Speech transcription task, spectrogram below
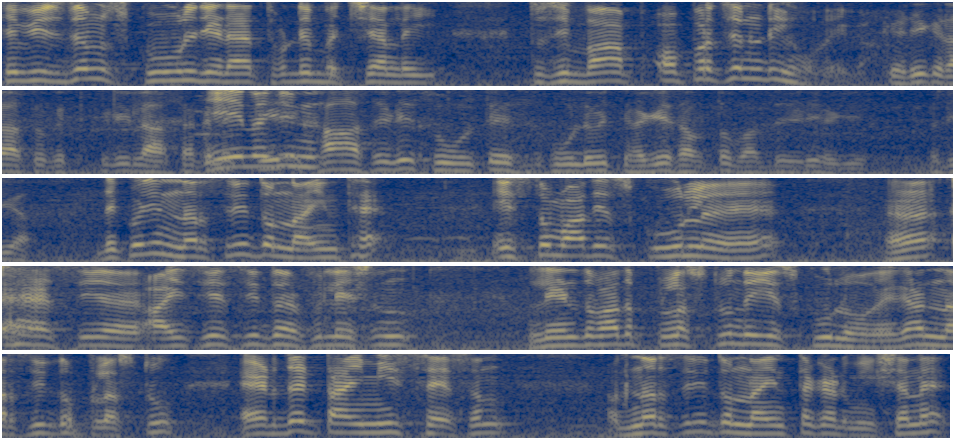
ਕਿ ਵਿਜ਼ਡਮ ਸਕੂਲ ਜਿਹੜਾ ਤੁਹਾਡੇ ਬੱਚਿਆਂ ਲਈ ਤੁਸੀਂ ਬਾ ਓਪਰਚੁਨਿਟੀ ਹੋਵੇਗਾ। ਕਿਹੜੀ ਕਲਾਸ ਤੋਂ ਕਿੱਥੇ ਕਿਹੜੀ ਕਲਾਸ ਤੱਕ? ਇਹ ਨਾ ਜੀ- ਕਿਹੜੀ ਖਾਸ ਜਿਹੜੀ ਸਹੂਲਤ ਇਸ ਸਕੂਲ ਦੇ ਵਿੱਚ ਹੈਗੀ ਹੈ ਸਭ ਤੋਂ ਵੱਧ ਜਿਹੜੀ ਹੈਗੀ। ਹੈ? ਵਧੀਆ। ਦੇਖੋ ਜੀ ਨਰਸਰੀ ਤੋਂ 9th ਹੈ। ਇਸ ਤੋਂ ਬਾਅਦ ਇਹ ਸਕੂਲ ਆਈਸੀਐਸਸੀ ਤੋਂ ਐਫੀਲੀਏਸ਼ਨ ਲੈਣ ਤੋਂ ਬਾਅਦ ਪਲੱਸ 2 ਦਾ ਇਹ ਸਕੂਲ ਹੋਵੇਗਾ। ਨਰਸਰੀ ਤੋਂ ਪਲੱਸ 2 ਐਟ ਦਾ ਟਾਈਮ ਇਸ ਸੈਸ਼ਨ ਨਰਸਰੀ ਤੋਂ 9th ਤੱਕ ਐਡਮਿਸ਼ਨ ਹੈ।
